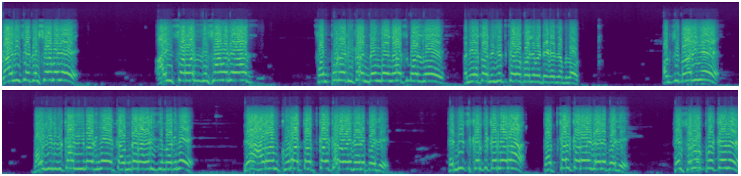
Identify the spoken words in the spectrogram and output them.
गांधीच्या देशामध्ये अहिंसावादी देशामध्ये आज संपूर्ण ठिकाण दंड नाच माजलाय. आणि याचा निषेध केला पाहिजे माहिती आहे ब्लॉक आमची मागणी आहे. बहुजन विकासची मागणी आहे कामगार आघाडीची मागणी आहे. या हरामखोरा तात्काळ कारवाई झाली पाहिजे. हे निष्कर्ष खर्च करणारा तात्काळ कारवाई झाली पाहिजे. हे सर्व प्रकरण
